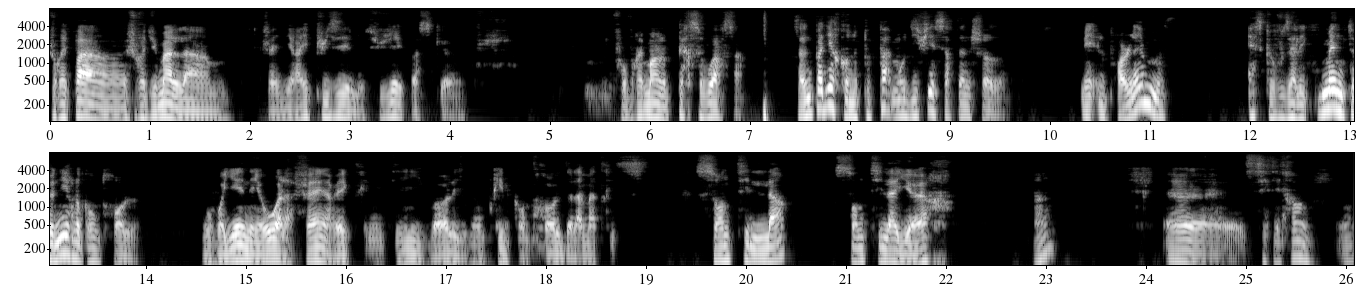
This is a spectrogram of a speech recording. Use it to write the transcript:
J'aurais pas, j'aurais du mal à, j'allais dire, à épuiser le sujet parce que faut vraiment le percevoir ça. Ça ne veut pas dire qu'on ne peut pas modifier certaines choses. Mais le problème, est-ce que vous allez maintenir le contrôle? Vous voyez Néo à la fin avec Trinity, ils volent, ils ont pris le contrôle de la matrice. Sont-ils là? Sont-ils ailleurs? Hein? Euh, C'est étrange. Hein?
